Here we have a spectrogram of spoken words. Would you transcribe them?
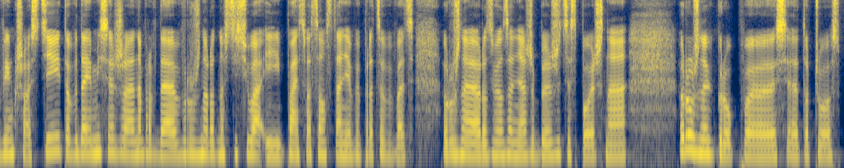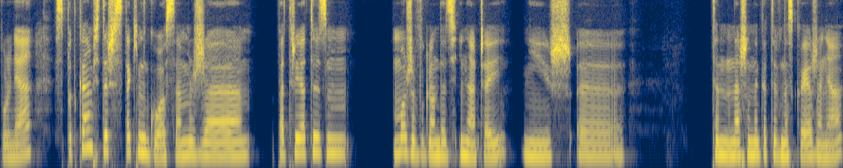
większości, to wydaje mi się, że naprawdę w różnorodności siła i państwa są w stanie wypracowywać różne rozwiązania, żeby życie społeczne różnych grup y, się toczyło wspólnie. Spotkałam się też z takim głosem, że patriotyzm może wyglądać inaczej niż y, te nasze negatywne skojarzenia.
